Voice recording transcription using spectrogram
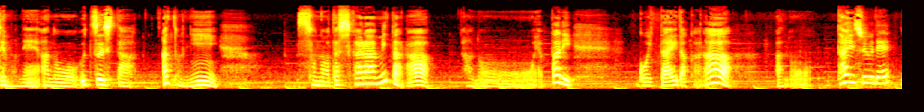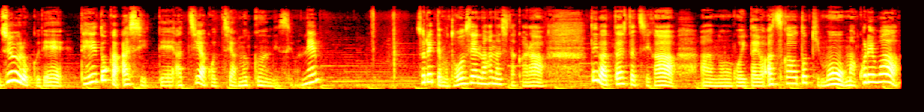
でもねあの写した後にその私から見たらあのやっぱりご遺体だからあの体重で16で手とか足ってあっちやこっちや向くんですよね。それっても当然の話だから例えば私たちがあのご遺体を扱う時も、まあ、これは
